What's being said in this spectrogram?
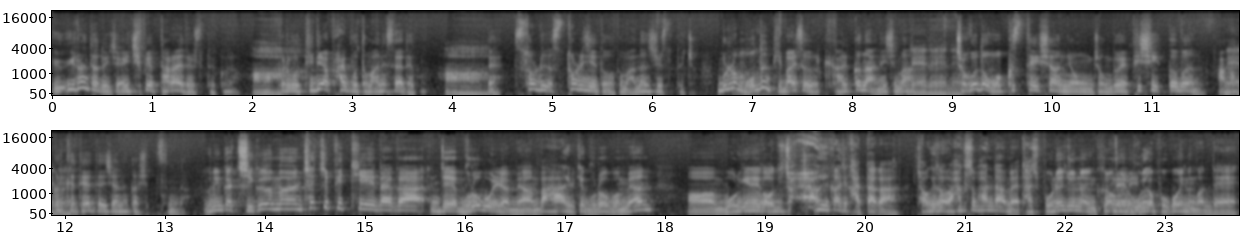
이- 이런 데도 이제 HBF 달아야 될 수도 있고요. 아. 그리고 DDR5더 많이 써야 되고, 아. 네, 스토리, 스토리지도 더 많아질 수도 있죠. 물론 모든 디바이스가 그렇게 갈 건 아니지만 네네네. 적어도 워크스테이션용 정도의 PC급은 아마 네네. 그렇게 돼야 되지 않을까 싶습니다. 그러니까 지금은 챗GPT에다가 이제 물어보려면 막 이렇게 물어보면 어 모르긴 해도 어디 저기까지 갔다가 저기서 학습한 다음에 다시 보내주는 그런 걸 네네. 우리가 보고 있는 건데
